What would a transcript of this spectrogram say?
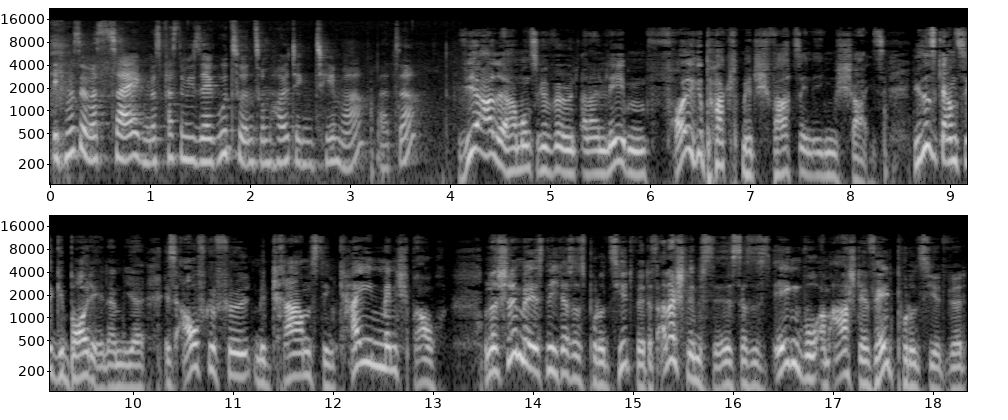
Ich muss dir was zeigen. Das passt nämlich sehr gut zu unserem heutigen Thema. Warte. Wir alle haben uns gewöhnt an ein Leben vollgepackt mit schwachsinnigem Scheiß. Dieses ganze Gebäude hinter mir ist aufgefüllt mit Krams, den kein Mensch braucht. Und das Schlimme ist nicht, dass es produziert wird. Das Allerschlimmste ist, dass es irgendwo am Arsch der Welt produziert wird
